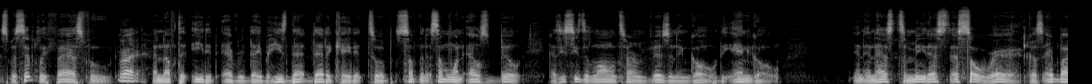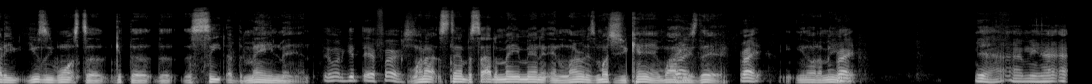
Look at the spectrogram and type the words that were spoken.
specifically fast food Right. enough to eat it every day. But he's that dedicated to something that someone else built because he sees the long term vision and goal, the end goal. And, and that's to me that's that's so rare because everybody usually wants to get the, the, the seat of the main man. They want to get there first. Why not stand beside the main man and, and learn as much as you can while Right. he's there? Right. You know what I mean? Right. Yeah, I mean, I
